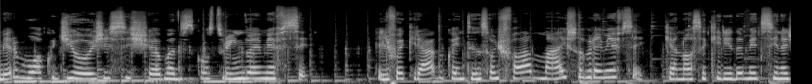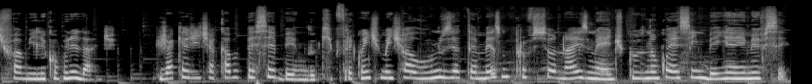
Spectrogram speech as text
Primeiro bloco de hoje se chama Desconstruindo a MFC. Ele foi criado com a intenção de falar mais sobre a MFC, que é a nossa querida medicina de família e comunidade. Já que a gente acaba percebendo que frequentemente alunos e até mesmo profissionais médicos não conhecem bem a MFC,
